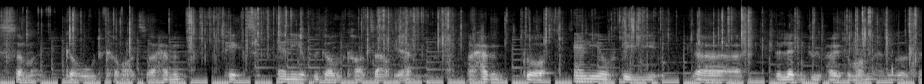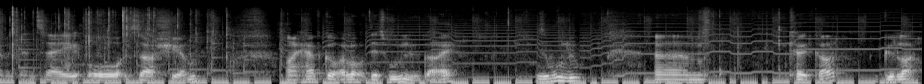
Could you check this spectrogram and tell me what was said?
some gold cards. I haven't picked any of the gold cards out yet. I haven't got any of the uh, the legendary Pokemon. I haven't got Zamazenta or Zacian. I have got a lot of this Wooloo guy. He's a Wooloo. Um, code card. Good luck.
